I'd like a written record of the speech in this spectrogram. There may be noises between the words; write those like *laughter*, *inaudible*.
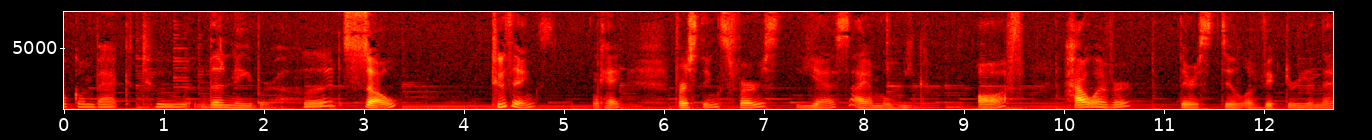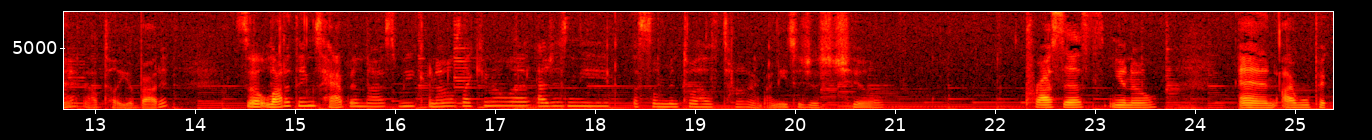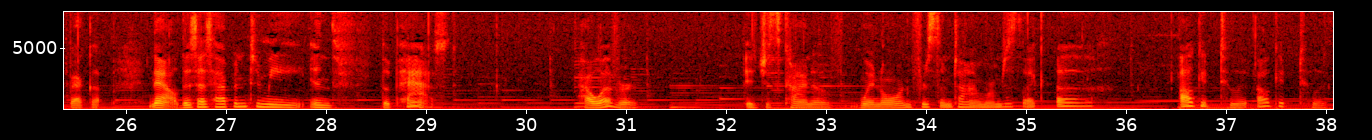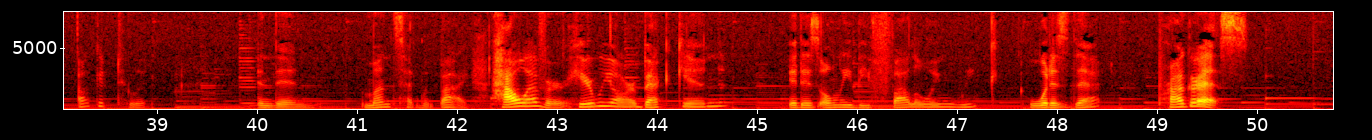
welcome back to the neighborhood. So, two things, okay? First things first, yes, I am a week off. However, there's still a victory in that. I'll tell you about it. So, a lot of things happened last week, and I was like, you know what? I just need some mental health time. I need to just chill, process, you know, and I will pick back up. Now, this has happened to me in the past. However, it just kind of went on for some time where I'm just like, uh, I'll get to it. I'll get to it. I'll get to it. And then months had went by. However, here we are back again. It is only the following week. What is that? Progress.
